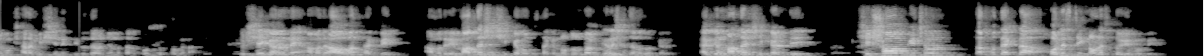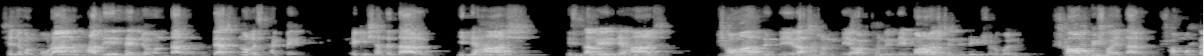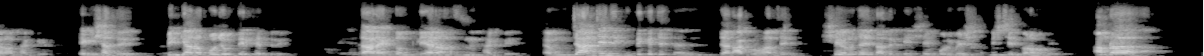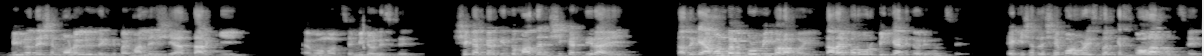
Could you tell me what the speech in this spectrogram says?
এবং সারা বিশ্বে নেতৃত্ব দেওয়ার জন্য তার প্রস্তুত হবে না। তো সে কারণে আমাদের আহ্বান থাকবে, আমাদের এই মাদ্রাসা শিক্ষা ব্যবস্থাকে নতুন ভাবে ঢেলে সাজানো দরকার। একজন মাদ্রাসা শিক্ষার্থী, সে সব কিছুর তার মধ্যে একটা হোলিস্টিক নলেজ তৈরি হবে। সে যেমন কোরআন, হাদিসের যেমন তার ড্যাপথ নলেজ থাকবে, একই সাথে তার ইতিহাস, ইসলামের ইতিহাস, সমাজনীতি, রাষ্ট্রনীতি, অর্থনীতি, পররাষ্ট্রনীতি থেকে শুরু করে সব বিষয়ে তার সম্যক ধারণা থাকবে। একই সাথে বিজ্ঞান ও প্রযুক্তির ক্ষেত্রে তার একদম ক্লিয়ার আন্ডারস্ট্যান্ডিং থাকবে। এবং যার যে দিকে যার আগ্রহ আছে, সে অনুযায়ী তাদেরকে সেই পরিবেশ নিশ্চিত করা হবে। আমরা বিভিন্ন দেশের মডেল যদি দেখতে পাই, মালয়েশিয়া তার্কি এবং হচ্ছে মিডল ইস্টে, সেখানকার কিন্তু মাদ্রাসা শিক্ষার্থীরাই তাদেরকে এমন ভাবে গ্রোমিং করা হয়, তারাই বড় বড় বিজ্ঞানী তৈরি হচ্ছে। একই সাথে সে বড় বড় ইসলামকে স্কলার হচ্ছে,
